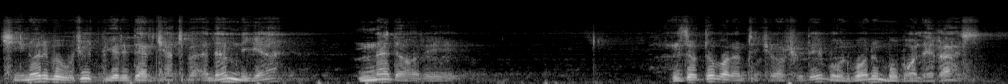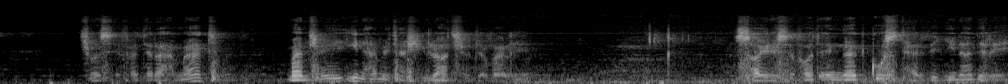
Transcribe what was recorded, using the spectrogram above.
که اینا رو به وجود بیاره در کتب عدم نگه نداره. رضا دو بارم تکرار شده به عنوان مبالغه است. چون صفت رحمت منشه این همه تشکیلات شده. ولی سایر صفات اینقدر گستردگی نداره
